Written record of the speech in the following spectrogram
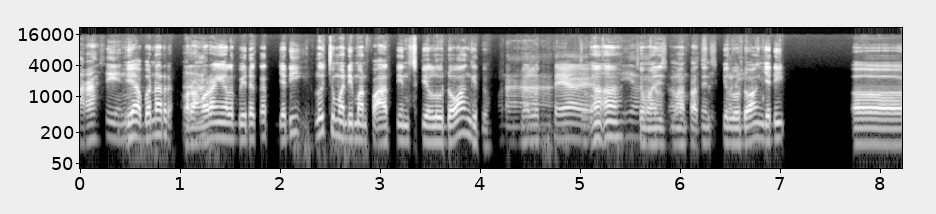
parah sih ini Iya benar, orang-orang yang lebih dekat. Jadi lu cuma dimanfaatin skill lu doang gitu. Nah, dalam teh ya. itu. Heeh, Iya, cuma dimanfaatin skill lu doang. Jadi eh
